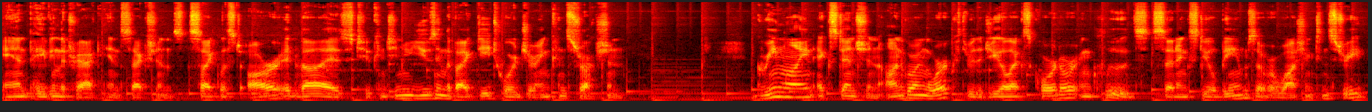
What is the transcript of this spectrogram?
and paving the track in sections. Cyclists are advised to continue using the bike detour during construction. Green Line extension ongoing work through the GLX corridor includes setting steel beams over Washington Street,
